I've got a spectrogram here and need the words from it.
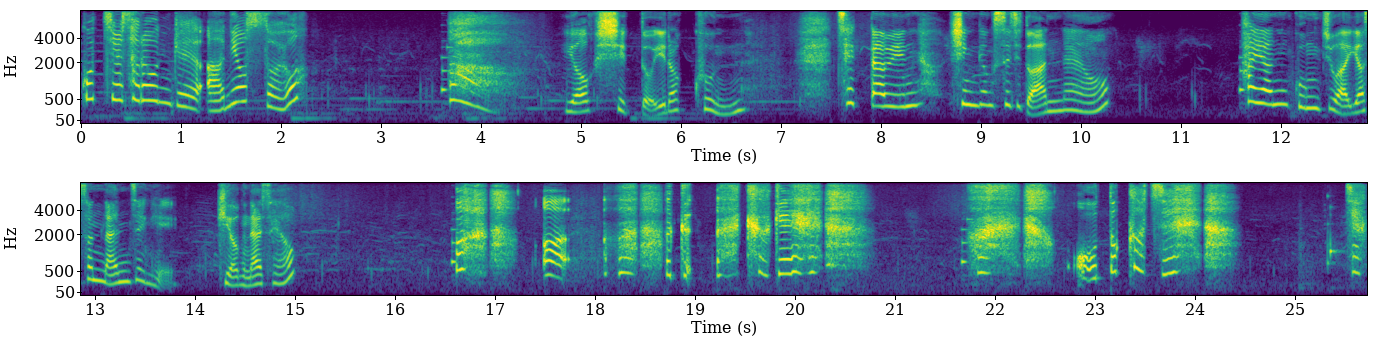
꽃을 사러 온 게 아니었어요? 역시 또 이렇군. 책 따윈 신경 쓰지도 않네요. 하얀 공주와 여섯 난쟁이 기억나세요? 그, 그게... 어떡하지? 책,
